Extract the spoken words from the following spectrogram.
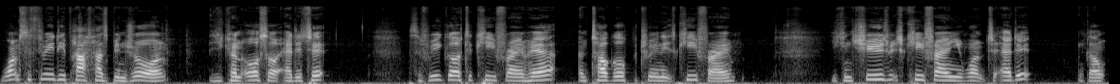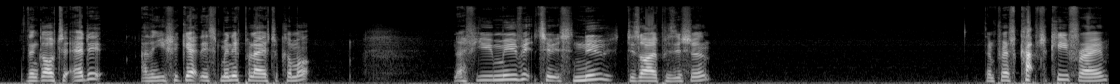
Once the 3D path has been drawn, you can also edit it. So if we go to keyframe here and toggle between each keyframe, you can choose which keyframe you want to edit, go, then go to edit, and then you should get this manipulator to come up. Now if you move it to its new desired position, then press capture keyframe,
